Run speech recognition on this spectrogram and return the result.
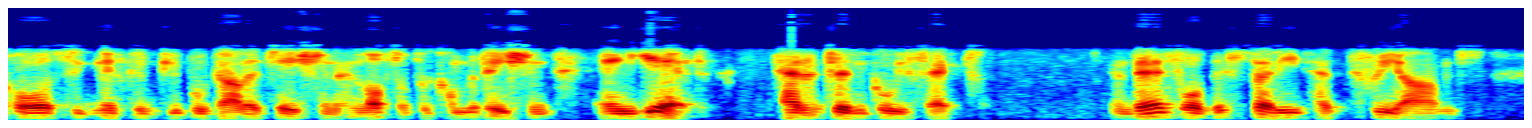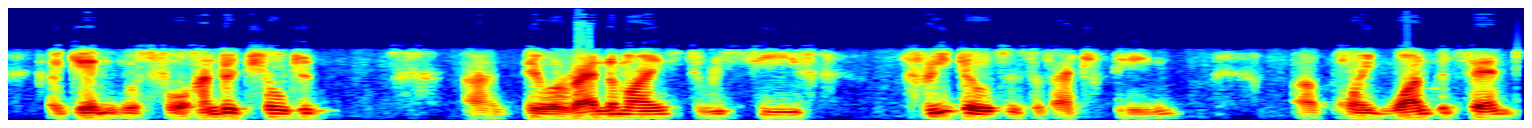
cause significant pupil dilatation and loss of accommodation, and yet had a clinical effect. And therefore, this study had three arms. Again, it was 400 children. Uh, they were randomized to receive three doses of atropine, uh, 0.1%,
